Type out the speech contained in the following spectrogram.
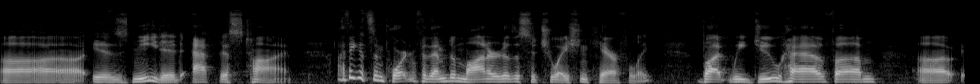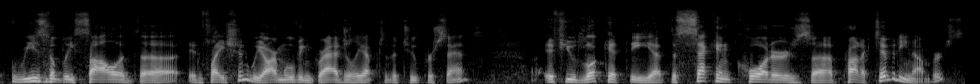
uh, is needed at this time. I think it's important for them to monitor the situation carefully, but we do have um, reasonably solid uh, inflation. We are moving gradually up to the 2%. If you look at the, uh, the second quarter's uh, productivity numbers,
